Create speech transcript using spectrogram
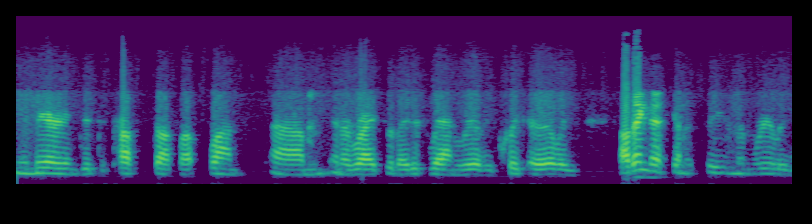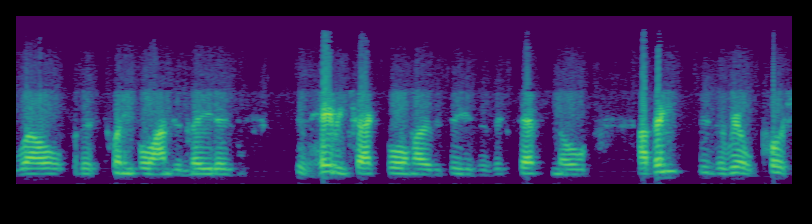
Numerian did the tough stuff up front um, in a race where they just ran really quick early. I think that's going to season them really well for this 2,400 metres. His heavy track form overseas is exceptional. I think there's a real push.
